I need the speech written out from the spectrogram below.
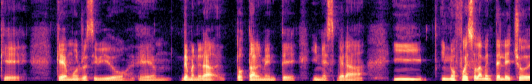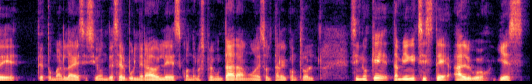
que, que hemos recibido em, de manera totalmente inesperada. Y, no fue solamente el hecho de, tomar la decisión de ser vulnerables cuando nos preguntaran o de soltar el control, sino que también existe algo y es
